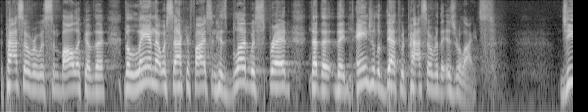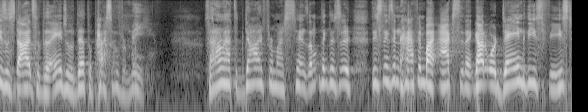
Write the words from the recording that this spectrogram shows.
The Passover was symbolic of the, the lamb that was sacrificed and his blood was spread that the, the angel of death would pass over the Israelites. Jesus died so that the angel of death will pass over me. So I don't have to die for my sins. I don't think this, these things didn't happen by accident. God ordained these feasts,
